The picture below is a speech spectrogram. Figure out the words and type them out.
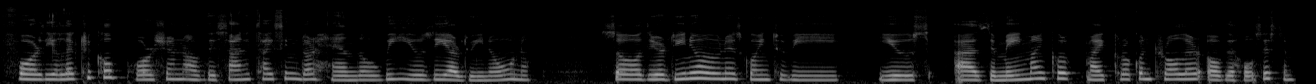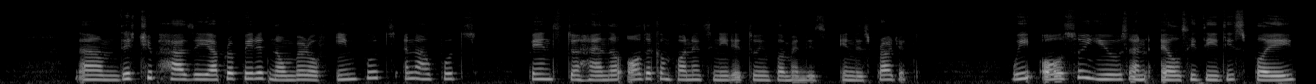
For the electrical portion of the sanitizing door handle, we use the Arduino Uno. So the Arduino Uno is going to be used as the main micro microcontroller of the whole system. Um, this chip has the appropriate number of inputs and outputs pins to handle all the components needed to implement this in this project. We also use an LCD display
